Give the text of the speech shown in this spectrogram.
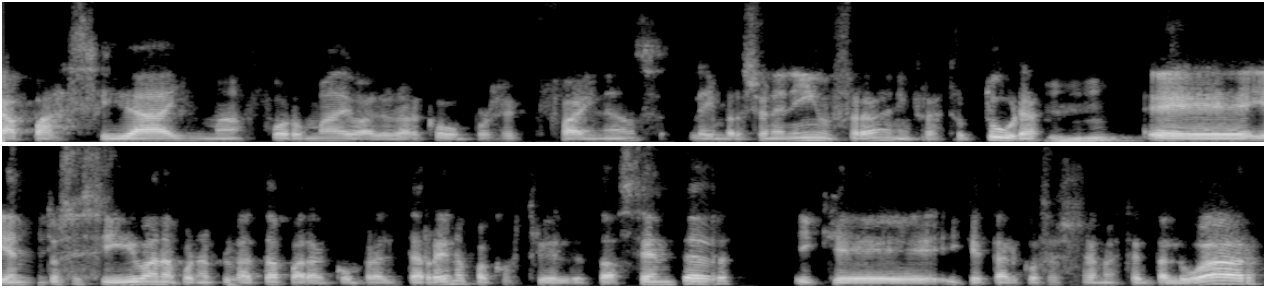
capacidad y más forma de valorar como project finance la inversión en infra, en infraestructura. Uh -huh. eh, y entonces sí iban a poner plata para comprar el terreno, para construir el data center y que, y que tal cosa ya no esté en tal lugar.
